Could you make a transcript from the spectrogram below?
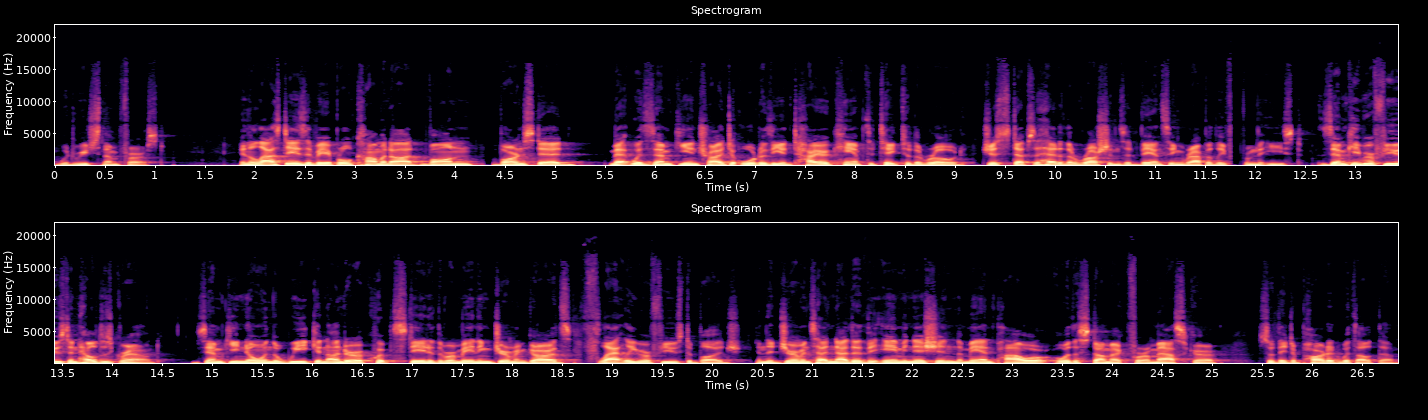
would reach them first. In the last days of April, Commandant von Warnstedt met with Zemke and tried to order the entire camp to take to the road, just steps ahead of the Russians advancing rapidly from the east. Zemke refused and held his ground. Zemke, knowing the weak and under equipped state of the remaining German guards, flatly refused to budge, and the Germans had neither the ammunition, the manpower, or the stomach for a massacre, so they departed without them.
